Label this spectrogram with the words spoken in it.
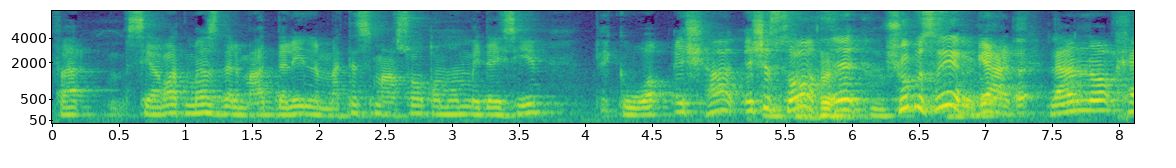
فسيارات مازدا المعدلين لما تسمع صوتهم هم دايسين. بتحكوا إيش هذا؟ إيش الصوت؟ إيه؟ شو بصير؟ قاعد. لأنه خا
